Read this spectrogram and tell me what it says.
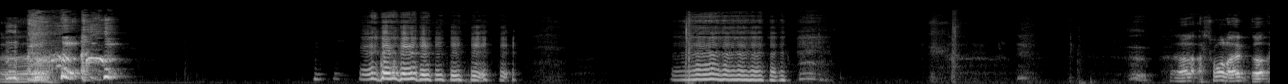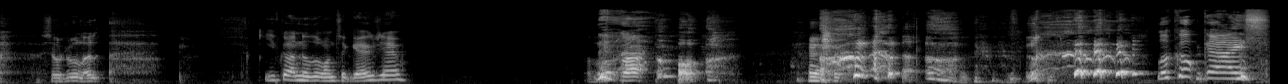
uh, uh Uh, I swallowed, but still drooling. You've got another one to go, Joe. Right. Look up, guys.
